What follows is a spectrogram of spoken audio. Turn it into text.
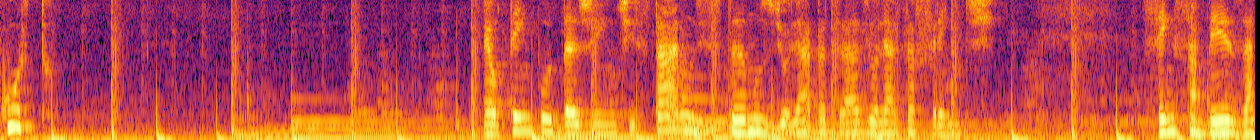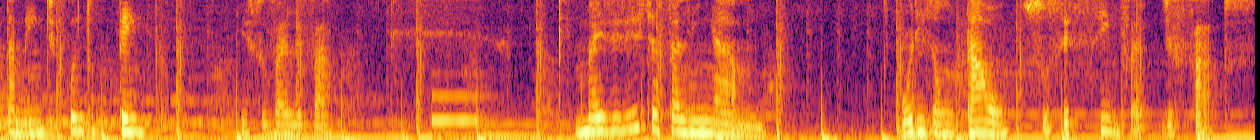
curto. É o tempo da gente estar onde estamos, de olhar para trás e olhar para frente, sem saber exatamente quanto tempo isso vai levar. Mas existe essa linha horizontal sucessiva de fatos.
